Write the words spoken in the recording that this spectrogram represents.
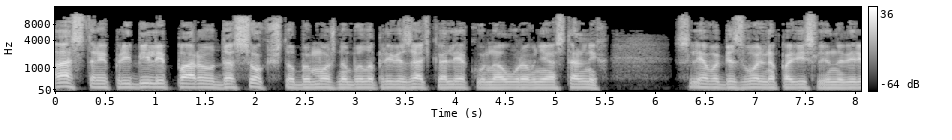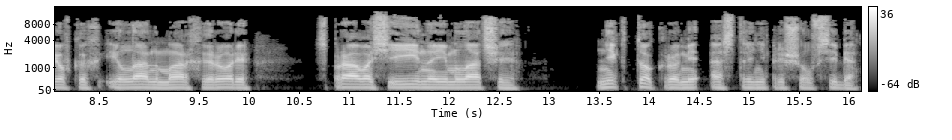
астры прибили пару досок, чтобы можно было привязать калеку на уровне остальных. Слева безвольно повисли на веревках Илан, Марх и Рори, справа Сиина и младшие. Никто, кроме астры, не пришел в себя.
